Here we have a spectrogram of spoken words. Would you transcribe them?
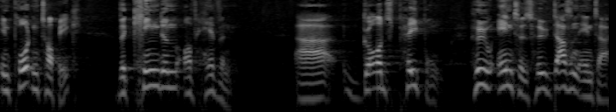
important topic the kingdom of heaven. Uh, God's people, who enters, who doesn't enter,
